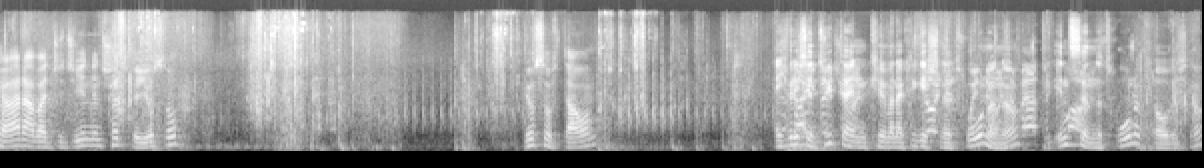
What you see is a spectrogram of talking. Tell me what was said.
Schade, aber GG in den Chat für Yusuf. Yusuf down. Ich will nicht den Typ da hinten killen, weil dann kriege ich eine Drohne, ne? Krieg instant eine Drohne, glaube ich, ne?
